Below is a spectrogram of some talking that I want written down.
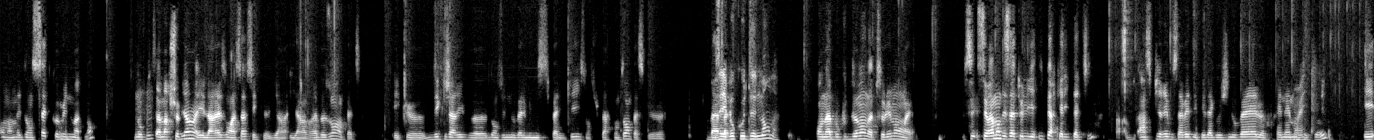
on en est dans sept communes maintenant. Donc, Mhm. ça marche bien, et la raison à ça, c'est qu'il y a, il y a un vrai besoin, en fait. Et que dès que j'arrive dans une nouvelle municipalité, ils sont super contents parce que, bah, Vous avez beaucoup de demandes? On a beaucoup de demandes, absolument, ouais. C'est vraiment des ateliers hyper qualitatifs, inspirés, vous savez, des pédagogies nouvelles, Freinet, Oui. Et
